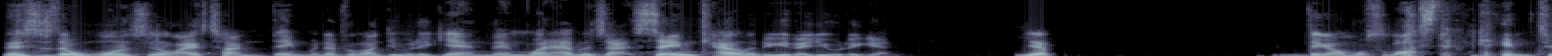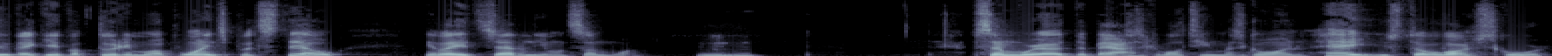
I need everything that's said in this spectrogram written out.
this is a once in a lifetime thing. We're never gonna do it again. Then what happens that same calendar year they do it again? Yep. They almost lost that game too. They gave up 30 more points, but still, he laid 70 on someone. hmm Somewhere the basketball team was going, hey, you stole our score.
